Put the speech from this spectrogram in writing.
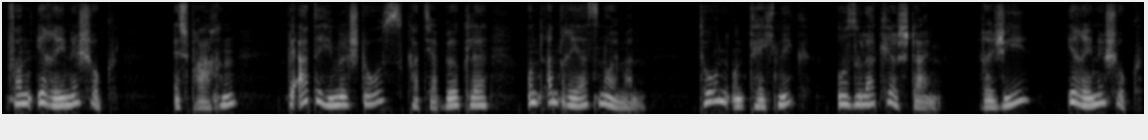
von Irene Schuck. Es sprachen Beate Himmelstoß, Katja Birkle und Andreas Neumann. Ton und Technik Ursula Kirstein. Regie Irene Schuck.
